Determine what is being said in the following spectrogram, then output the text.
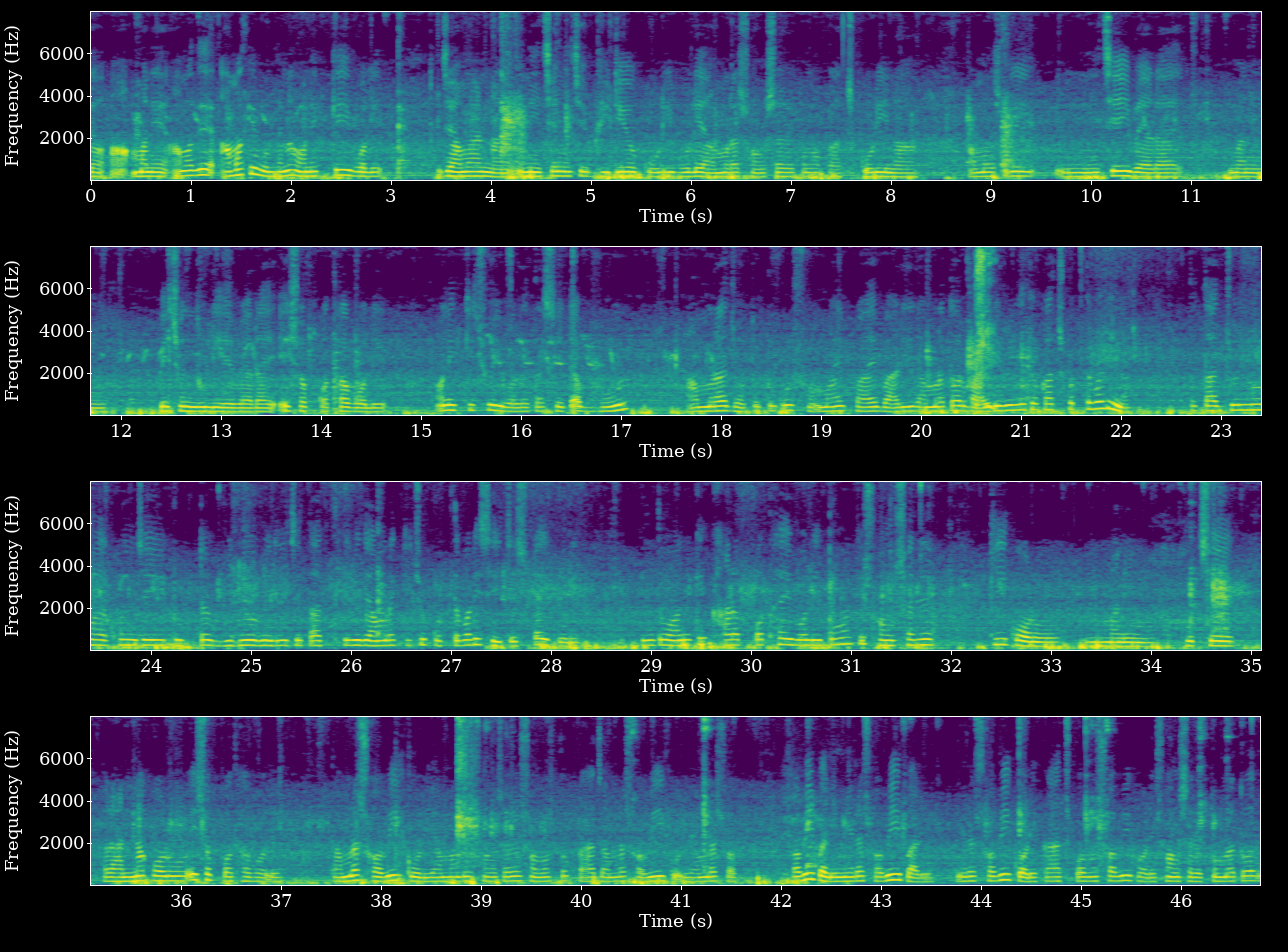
মানে আমাদের, আমাকে বলতে না, অনেককেই বলে যে আমার না, নিচে নিচে ভিডিও করি বলে আমরা সংসারে কোনো কাজ করি না। আমরা শুধু নিচেই বেড়াই মানে পেছন দুলিয়ে বেড়ায় এসব কথা বলে। অনেক কিছুই বলে, তা সেটা ভুল। আমরা যতটুকু সময় পাই বাড়ির, আমরা তো আর বাইরে বেরিয়ে তো কাজ করতে পারি না। তো তার জন্য এখন যে টুকটাক ভিডিও বেরিয়েছে, তার থেকে যদি আমরা কিছু করতে পারি, সেই চেষ্টাই করি। কিন্তু অনেকে খারাপ কথাই বলে, তোমার কি সংসারে কি করো? মানে হচ্ছে রান্না করো? এসব কথা বলে। তা আমরা সবই করি, আমাদের সংসারের সমস্ত কাজ আমরা সবই করি। আমরা সব, সবই পারি, মেয়েরা সবই পারে, মেয়েরা সবই করে, কাজকর্ম সবই করে সংসারে। তোমরা তো আর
